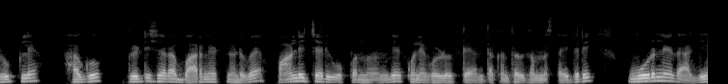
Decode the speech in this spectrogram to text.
ಡೂಕ್ಲೆ ಹಾಗೂ ಬ್ರಿಟಿಷರ ಬಾರ್ನೆಟ್ ನಡುವೆ ಪಾಂಡಿಚೇರಿ ಒಪ್ಪಂದದೊಂದಿಗೆ ಕೊನೆಗೊಳ್ಳುತ್ತೆ ಅಂತಕ್ಕಂಥದ್ದು ಗಮನಿಸ್ತಾ ಇದ್ದೀರಿ. ಮೂರನೇದಾಗಿ,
